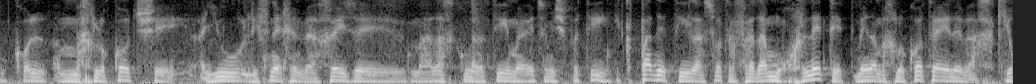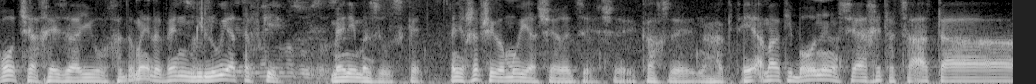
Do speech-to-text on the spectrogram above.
עם כל המחלוקות שהיו לפני כן ואחרי זה, במהלך כהונתי עם היועץ המשפטי, הקפדתי לעשות הפרדה מוחלטת בין המחלוקות האלה והחקירות שאחרי זה היו וכדומה, לבין מילוי התפקיד. מני מזוז, כן. אני חושב שגם הוא יאשר את זה, שכך זה נהגתי. אמרתי, בואו ננסח את הצעת, ה...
